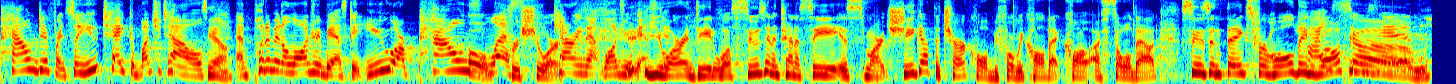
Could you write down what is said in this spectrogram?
pound difference. So you take a bunch of towels Yeah. and put them in a laundry basket. You are pounds Oh, less for sure. carrying that laundry basket. You are indeed. Well, Susan in Tennessee is smart. She got the charcoal before we call that call uh, sold out. Susan, thanks for holding. Hi, Welcome. Susan.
